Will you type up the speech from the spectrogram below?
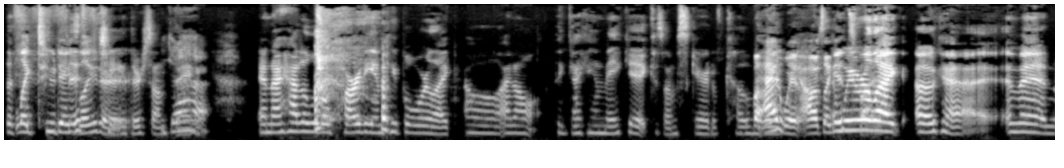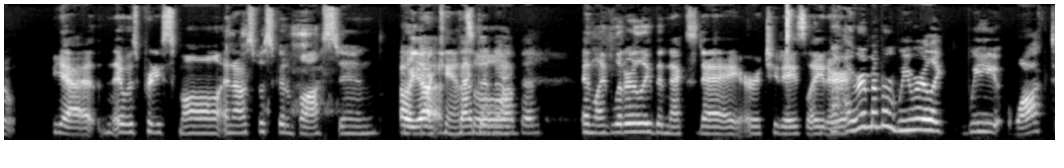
the Like two days later. or something. Yeah. And I had a little party, and people were like, "Oh, I don't think I can make it because I'm scared of COVID." But I went. I was like, we were fine. like, "Okay." And then, yeah, it was pretty small, and I was supposed to go to Boston. oh yeah, got that didn't canceled. happen. And like literally the next day or two days later. I remember we were like we walked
